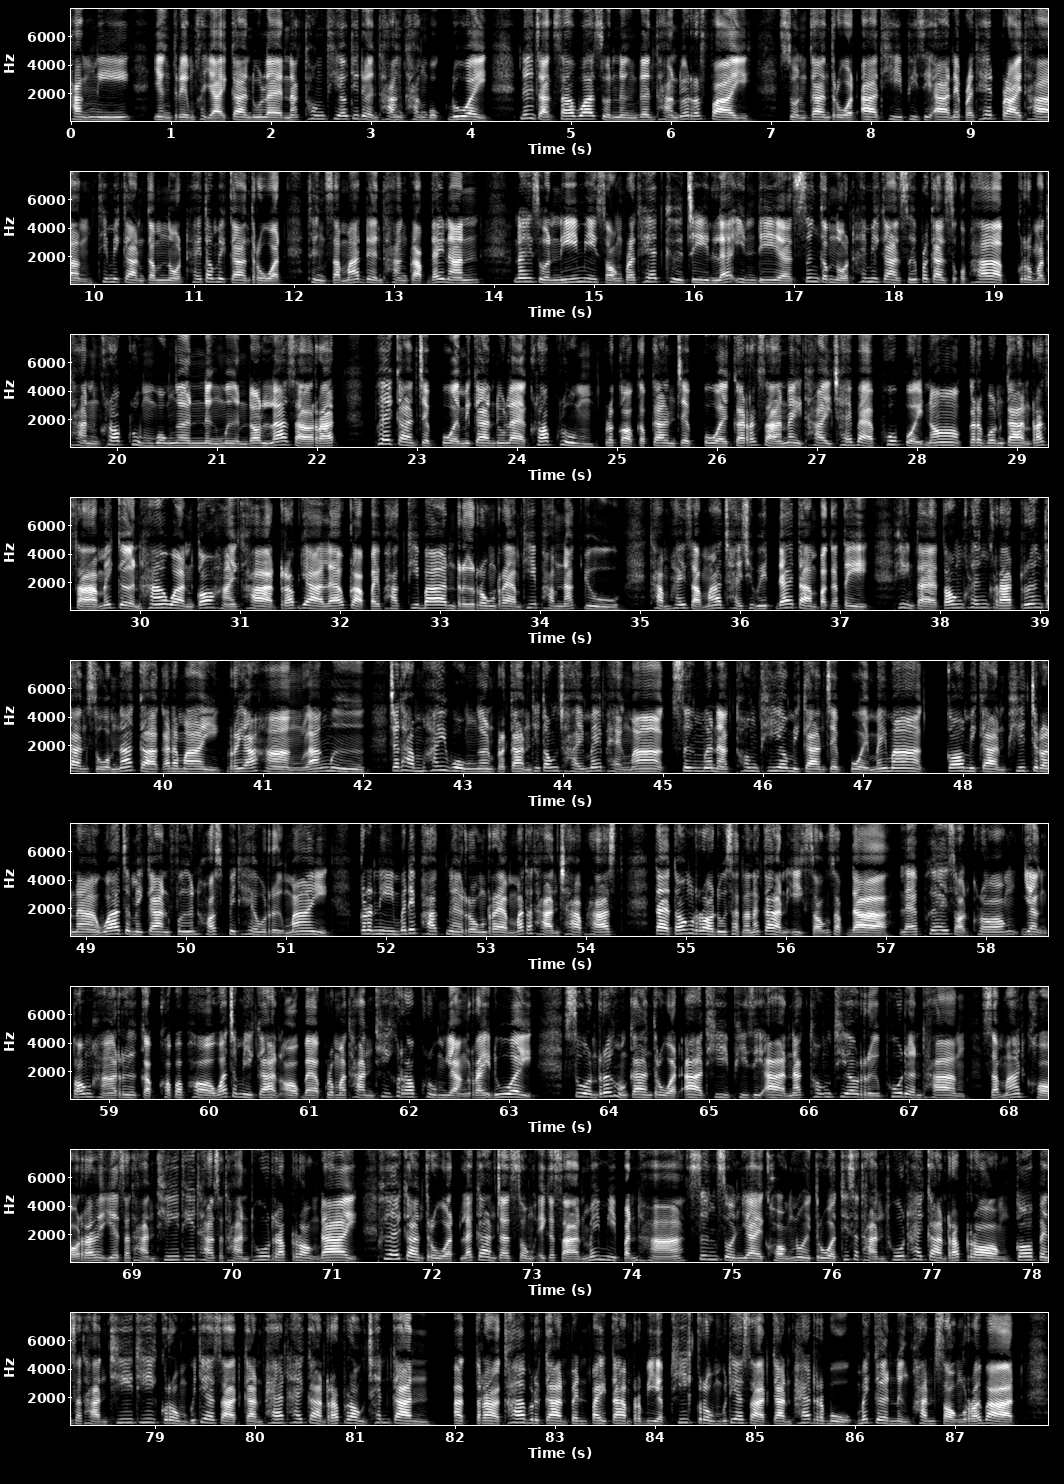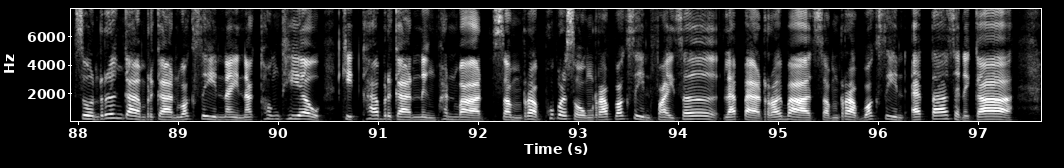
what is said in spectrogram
ทั้งนี้ยังเตรียมขยายการดูแลนักท่องเที่ยวที่เดินทางทางบกด้วย เนื่องจากทราบว่าส่วนหนึ่งเดินทางด้วยรถไฟ ส่วนการตรวจ RT-PCR ในประเทศปลายทางที่มีการกำหนดให้ต้องมีการตรวจ ถึงสามารถเดินทางกลับได้นั้น ในส่วนนี้มี 2 ประเทศคือจีนและอินเดีย ซึ่งกำหนดให้มีการซื้อประกันสุขภาพ กรมธรรม์ครอบคลุมวงเงิน 10,000 ดอลลาร์สหรัฐ เพื่อการเจ็บป่วยมีการดูแลครอบคลุม ประกอบกับการเจ็บป่วยการรักษาในไทยใช้แบบผู้ป่วยนอก กระบวนการรักษาไม่เกิน 5 วันก็หายขาด รับยาแล้วกลับไปพักที่บ้าน หรือโรงแรมที่พำนักอยู่ทำให้สามารถใช้ชีวิตได้ตามปกติ เพียงแต่ต้องเคร่งครัดเรื่องการสวมหน้ากากอนามัย ระยะห่างล้างมือ จะทำให้วงเงินประกันที่ต้องใช้ไม่แพงมาก ซึ่งเมื่อนักท่องเที่ยวมีการเจ็บป่วยไม่มากก็มีการพิจารณาว่าจะมีการฟื้นฮอสพิทอลหรือไม่ กรณีไม่ได้พักในโรงแรมมาตรฐานชาพลัส แต่ต้องรอดูสถานการณ์อีก 2 สัปดาห์ และเพื่อให้สอดคล้องยังต้องหารือกับคอปพอว่าจะมีการออกแบบกรมธรรม์ที่ครอบคลุมอย่างไรด้วย ส่วนเรื่องของการตรวจ RT-PCR นักท่องเที่ยวหรือผู้เดินทาง สามารถขอรายละเอียดสถานที่ที่ทางสถานทูตรับรองได้ เพื่อให้การตรวจและการจัดส่งเอกสารไม่มีปัญหา ซึ่งส่วนใหญ่ของหน่วยตรวจที่สถานทูตให้การรับรองก็เป็นสถานที่ที่กรมวิทยาศาสตร์การแพทย์ให้การรับรองเช่นกัน อัตราค่าบริการเป็นไปตามระเบียบที่กรมวิทยาศาสตร์การแพทย์ระบุไม่เกิน 1,200 บาท ส่วนเรื่องการบริการวัคซีนในนักท่องเที่ยว คิดค่าบริการ 1,000 บาทสำหรับผู้ประสงค์รับวัคซีนไฟเซอร์ และ 800 บาทสำหรับวัคซีนแอสตราเซเนกา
